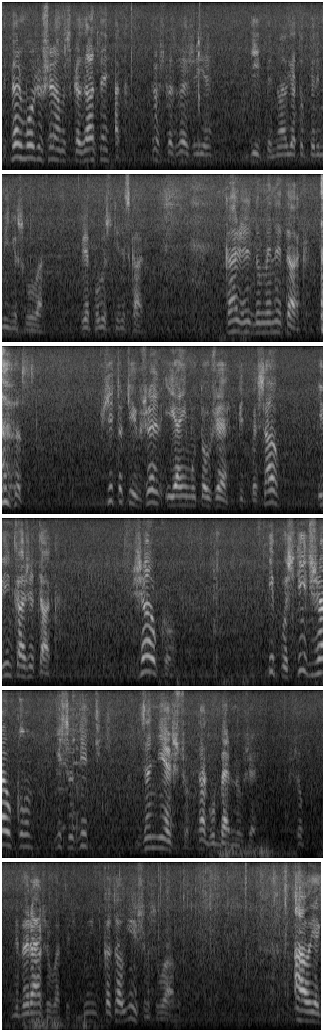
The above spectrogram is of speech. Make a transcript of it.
Тепер можу ще вам сказати, так, трошки звежує діти, ну але я то переміню слова, вже по-русски не скажу. Каже до мене так. Всі тоді вже, і я йому то вже підписав, і він каже так. Жалко. І пустіть жалко, і судіть за ніщо. Так обернув вже, щоб не виражуватись, бо він казав іншими словами. Але як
